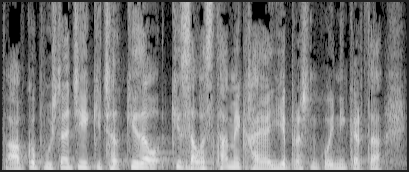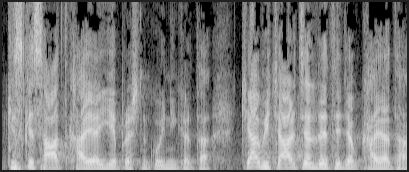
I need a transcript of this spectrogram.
तो आपको पूछना चाहिए कि किस किस अवस्था में खाया ये प्रश्न कोई नहीं करता। किसके साथ खाया ये प्रश्न कोई नहीं करता। क्या विचार चल रहे थे जब खाया था?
